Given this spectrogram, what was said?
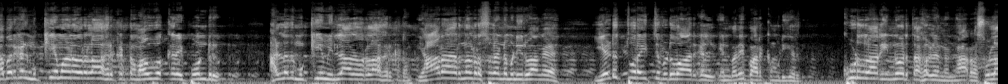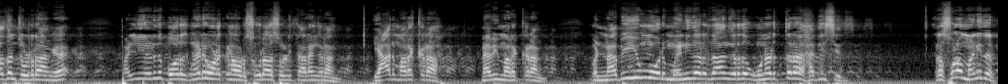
நபர்கள் முக்கியமானவர்களாக இருக்கட்டும் அவ்வக்கரை போன்று அல்லது முக்கியம் இல்லாதவர்களாக இருக்கட்டும். யாரா இருந்தாலும் ரசூல் என்ன பண்ணிடுவாங்க எடுத்துரைத்து விடுவார்கள் என்பதை பார்க்க முடிகிறது. கூடுதலாக இன்னொரு தகவல் என்னன்னா ரசூலா தான் சொல்றாங்க பள்ளியிலிருந்து போறதுக்கு முன்னாடி உனக்கு நான் ஒரு சூறா சொல்லி தரேங்கிறாங்க. யார் மறக்கிறா? நபி மறக்கிறாங்க. நபியும் ஒரு மனிதர் தாங்கிறத உணர்த்துற ஹதிஸ் இது. ரசூலா மனிதர்.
